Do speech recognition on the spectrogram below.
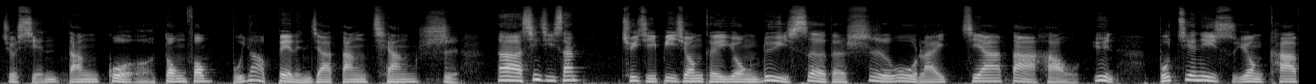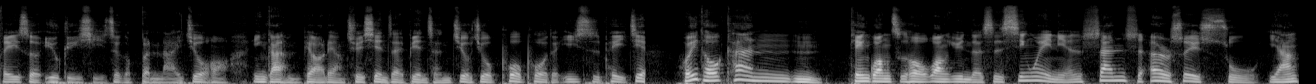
就先当过耳东风，不要被人家当枪使。那星期三。趋吉避凶，可以用绿色的事物来加大好运。不建议使用咖啡色，尤其是这个本来就哈应该很漂亮，却现在变成旧旧破破的衣饰配件。回头看，嗯，天光之后旺运的是辛未年三十二岁属羊。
